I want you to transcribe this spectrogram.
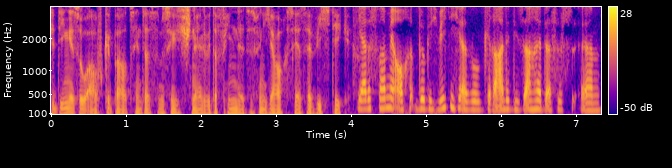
die Dinge so aufgebaut sind, dass man sich schnell wieder findet. Das finde ich auch sehr, sehr wichtig. Ja, das war mir auch wirklich wichtig. Also gerade die Sache, dass es ähm,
